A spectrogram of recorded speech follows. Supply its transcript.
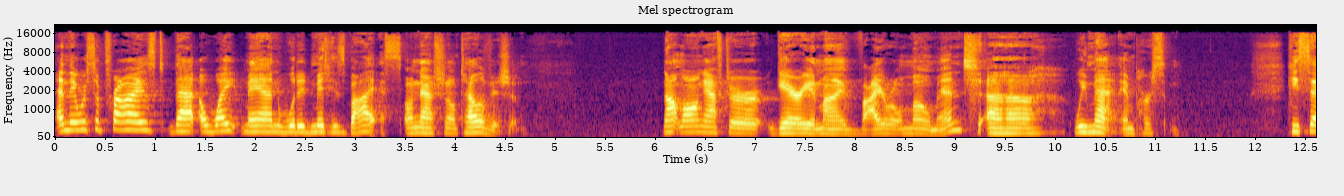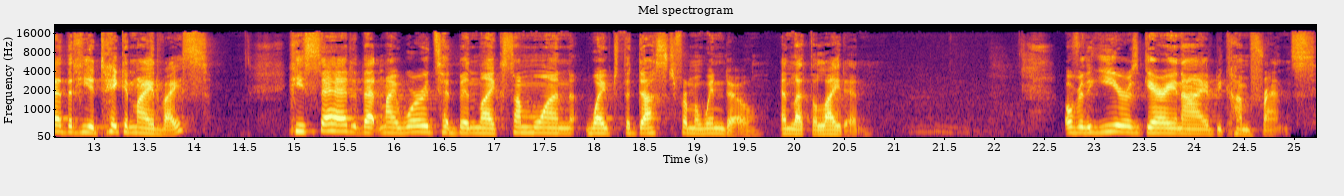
and they were surprised that a white man would admit his bias on national television. Not long after Gary and my viral moment, uh, we met in person. He said that he had taken my advice. He said that my words had been like someone wiped the dust from a window and let the light in. Over the years, Gary and I have become friends.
